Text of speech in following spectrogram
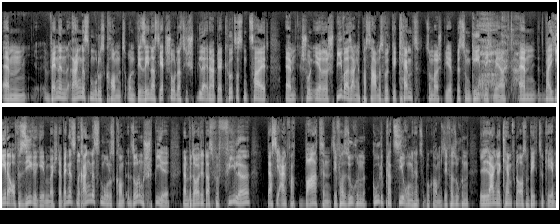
ähm, wenn ein Ranglist-Modus kommt und wir sehen das jetzt schon, dass die Spieler innerhalb der kürzesten Zeit ähm, schon ihre Spielweise angepasst haben. Es wird gecampt zum Beispiel bis zum geht nicht mehr, ähm, weil jeder auf Siege gehen möchte. Wenn jetzt ein Ranglisten-Modus kommt in so einem Spiel, dann bedeutet das für viele dass sie einfach warten. Sie versuchen, gute Platzierungen hinzubekommen. Sie versuchen, lange Kämpfen aus dem Weg zu gehen.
